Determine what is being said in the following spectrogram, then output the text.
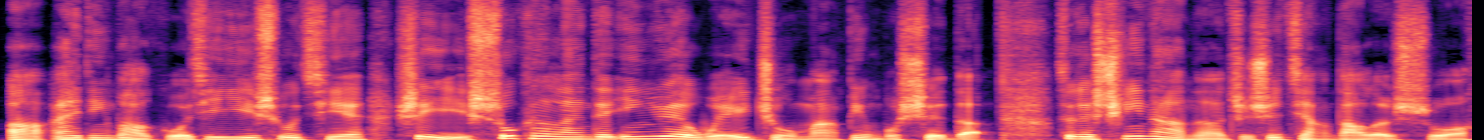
啊爱丁堡国际艺术节是以苏格兰的音乐为主吗？并不是的。这个 Shina 呢，只是讲到了说，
